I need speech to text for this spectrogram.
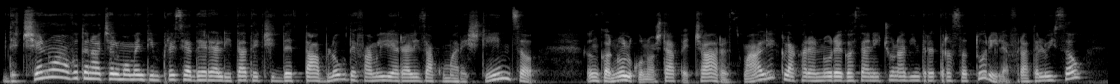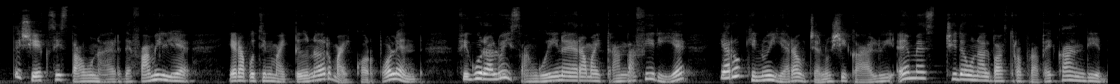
De ce nu a avut în acel moment impresia de realitate, ci de tablou de familie realizat cu mare știință? Încă nu-l cunoștea pe Charles Malik, la care nu regăsea niciuna dintre trăsăturile fratelui său, deși exista un aer de familie. Era puțin mai tânăr, mai corpolent. Figura lui sanguină era mai trandafirie, iar ochii nu erau cenușii ca a lui Emes, ci de un albastru aproape candid.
